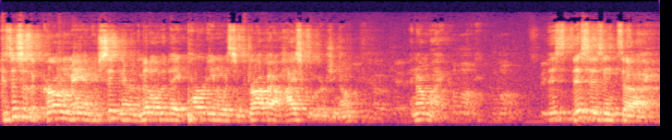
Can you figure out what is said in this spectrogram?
because this is a grown man who's sitting there in the middle of the day partying with some dropout high schoolers, you know, and I'm like, this this isn't. Uh,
